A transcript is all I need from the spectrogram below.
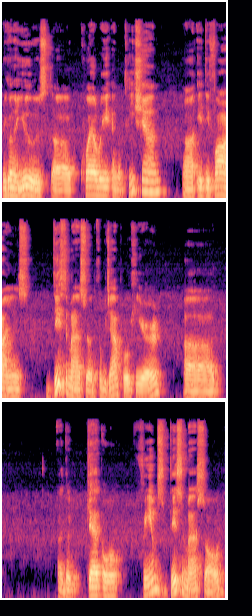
we're going to use the query annotation. Uh, it defines this method, for example, here, uh, uh, the get all themes, this method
